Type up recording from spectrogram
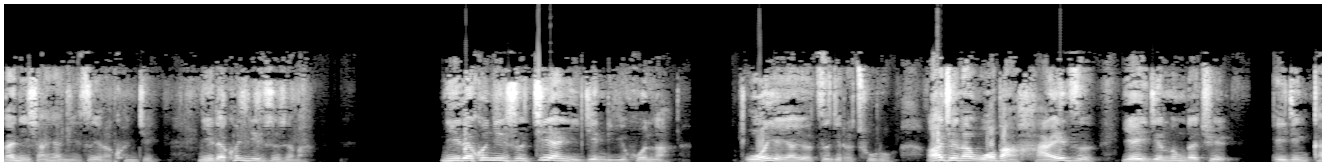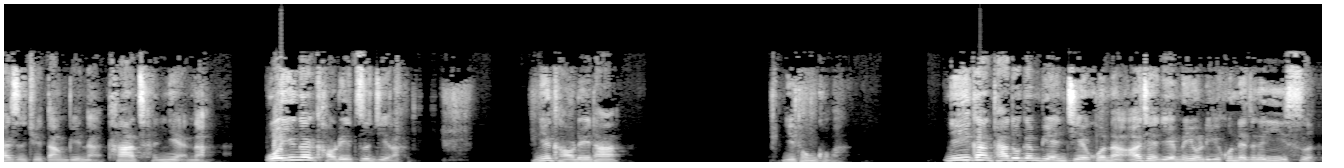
那你想想你自己的困境，你的困境是什么？你的困境是，既然已经离婚了，我也要有自己的出路，而且呢，我把孩子也已经弄得去。已经开始去当兵了，他成年了，我应该考虑自己了。你考虑他，你痛苦吗？你一看他都跟别人结婚了，而且也没有离婚的这个意思。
